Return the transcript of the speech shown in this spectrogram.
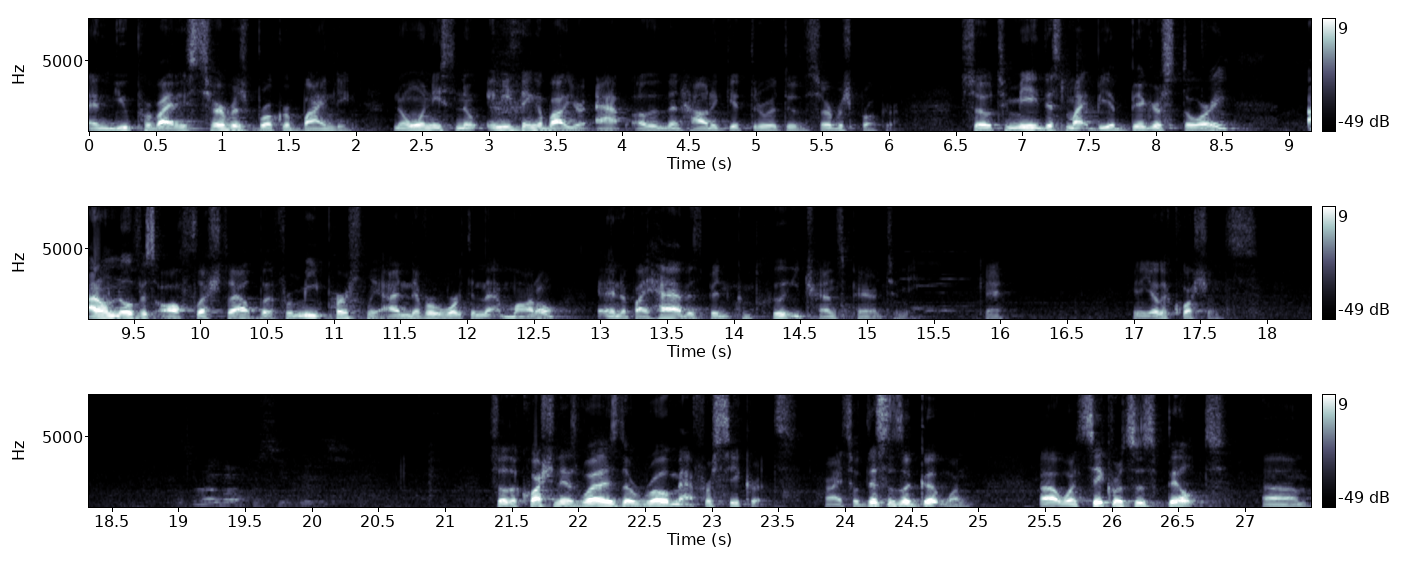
and you provide a service broker binding. No one needs to know anything about your app other than how to get through it through the service broker. So to me, this might be a bigger story. I don't know if it's all fleshed out, but for me personally, I never worked in that model. And if I have, it's been completely transparent to me. Okay? Any other questions? What's the roadmap for secrets? So the question is, what is the roadmap for secrets? All right, so this is a good one. Uh, when secrets is built, um,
